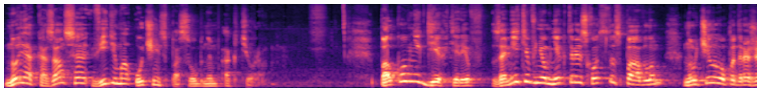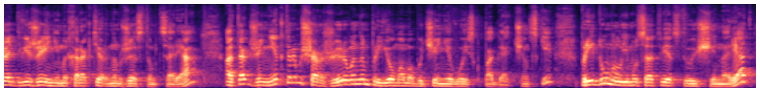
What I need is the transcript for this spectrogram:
но и оказался, видимо, очень способным актером. Полковник Дегтярев, заметив в нем некоторое сходство с Павлом, научил его подражать движениям и характерным жестам царя, а также некоторым шаржированным приемам обучения войск по-гатчински, придумал ему соответствующий наряд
